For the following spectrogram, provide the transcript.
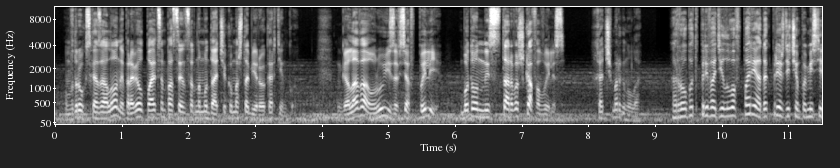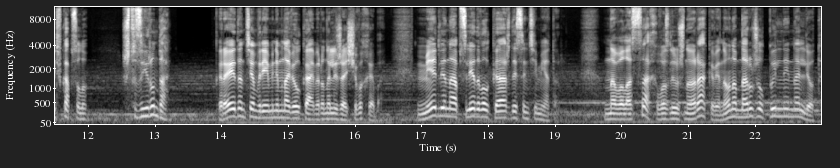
— вдруг сказал он и провел пальцем по сенсорному датчику, масштабируя картинку. Голова у Руиза вся в пыли, будто он из старого шкафа вылез. Хач моргнула. Робот приводил его в порядок, прежде чем поместить в капсулу. Что за ерунда? Крейден тем временем навел камеру на лежащего Хэба. Медленно обследовал каждый сантиметр. На волосах возле ушной раковины он обнаружил пыльный налет,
